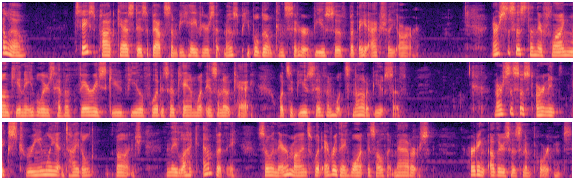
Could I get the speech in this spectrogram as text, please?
Hello. Today's podcast is about some behaviors that most people don't consider abusive, but they actually are. Narcissists and their flying monkey enablers have a very skewed view of what is okay and what isn't okay, what's abusive and what's not abusive. Narcissists are an extremely entitled bunch, and they lack empathy, so in their minds, whatever they want is all that matters. Hurting others isn't important.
